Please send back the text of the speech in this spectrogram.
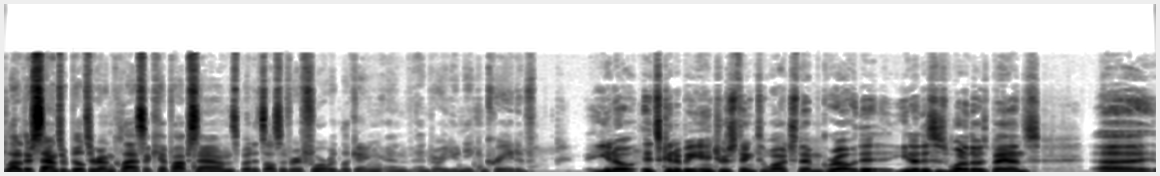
A lot of their sounds are built around classic hip hop sounds, but it's also very forward looking and, and very unique and creative. you know, it's going to be interesting to watch them grow. The, you know, this is one of those bands, uh,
